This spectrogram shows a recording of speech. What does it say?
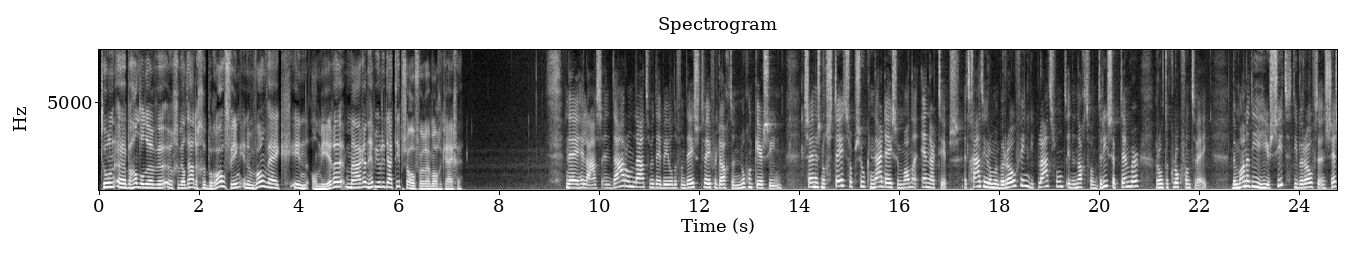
Toen uh, behandelden we een gewelddadige beroving in een woonwijk in Almere. Maar hebben jullie daar tips over uh, mogen krijgen? Nee, helaas. En daarom laten we de beelden van deze twee verdachten nog een keer zien. We zijn dus nog steeds op zoek naar deze mannen en naar tips. Het gaat hier om een beroving die plaatsvond in de nacht van 3 september rond de klok van 2. De mannen die je hier ziet, die beroofden een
